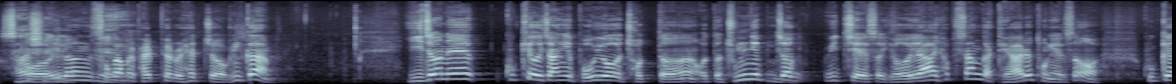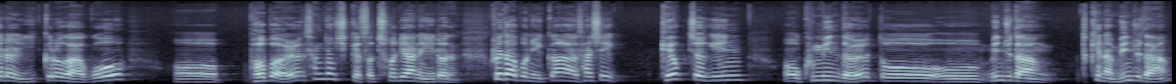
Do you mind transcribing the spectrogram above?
사실, 어, 이런 예. 소감을 발표를 했죠. 그러니까 이전에 국회의장이 보여줬던 어떤 중립적 위치에서 여야 협상과 대화를 통해서 국회를 이끌어가고 어, 법을 상정시켜서 처리하는 이런 그러다 보니까 사실 개혁적인 어, 국민들 또 어, 민주당 특히나 민주당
